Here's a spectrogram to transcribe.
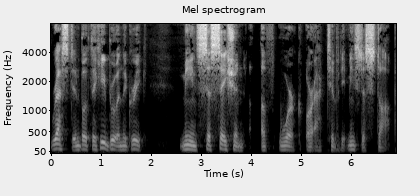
Rest in both the Hebrew and the Greek means cessation of work or activity. It means to stop.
